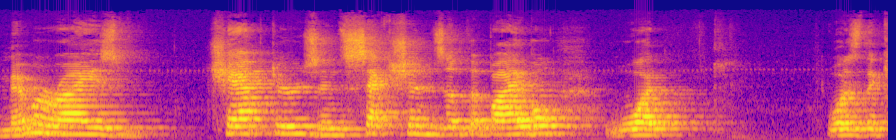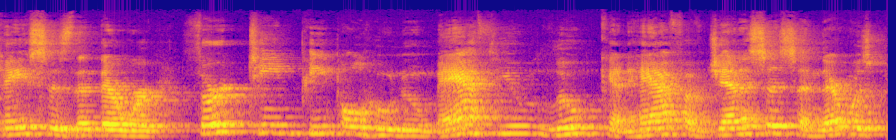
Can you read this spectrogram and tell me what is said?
memorized chapters and sections of the Bible what was the case is that there were 13 people who knew Matthew, Luke, and half of Genesis, and there was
